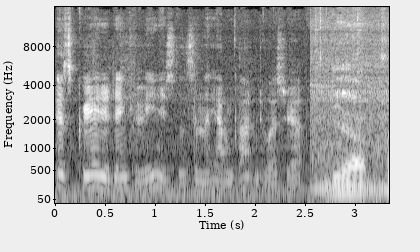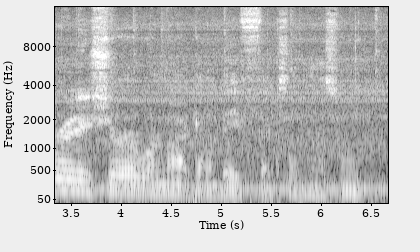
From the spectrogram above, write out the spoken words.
It's created inconveniences and they haven't gotten to us yet. Yeah, pretty sure we're not gonna be fixing this one.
